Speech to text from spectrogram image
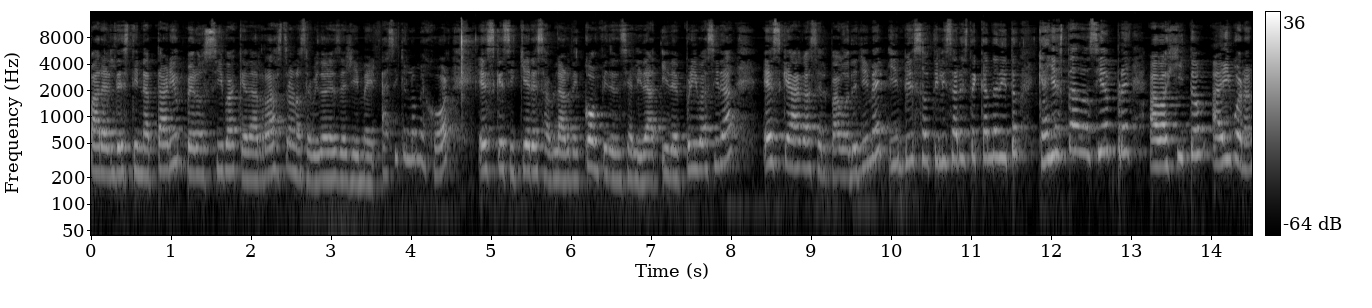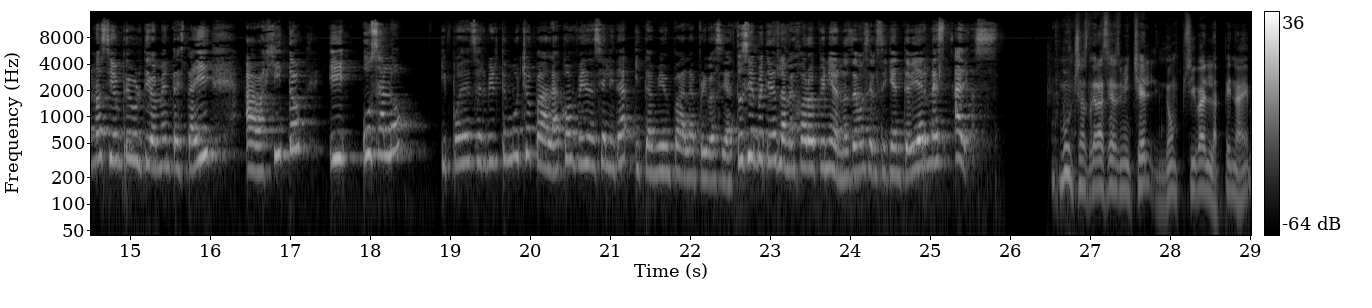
para el destinatario, pero sí va a quedar rastro en los servidores de Gmail. Así que lo mejor es que si quieres hablar de confidencialidad y de privacidad, es que hagas el pago de Gmail y empieces a utilizar este candadito que haya estado siempre abajito, ahí, bueno, no siempre, últimamente está ahí, abajito, y úsalo y puede servirte mucho para la confidencialidad y también para la privacidad. Tú siempre tienes la mejor opinión. Nos vemos el siguiente viernes. Adiós. Muchas gracias, Michelle. No, sí vale la pena, ¿eh?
